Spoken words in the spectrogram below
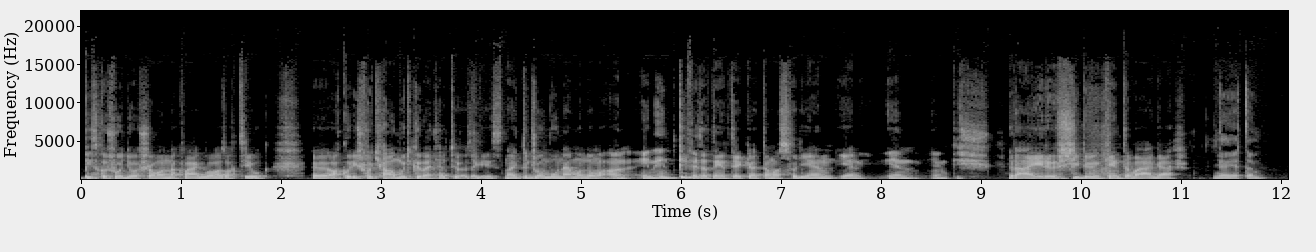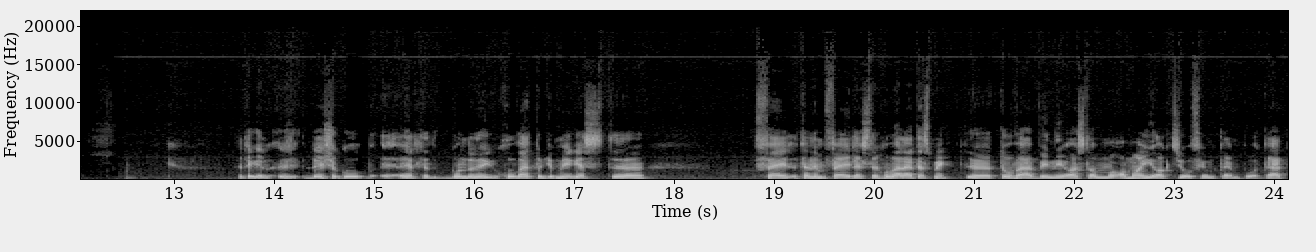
piszkos, hogy gyorsan vannak vágva az akciók, akkor is, hogyha amúgy követhető az egész. Na itt a John Woo-nál mondom, én, én kifejezetten értékeltem azt, hogy ilyen, ilyen, ilyen, ilyen kis ráérős időnként a vágás. Ja, értem. Hát igen, de és akkor érted, gondolj, hová tudjuk még ezt fej, tehát nem fejleszteni, hová lehet ezt még továbbvinni azt a, a mai akciófilm tempót. Tehát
